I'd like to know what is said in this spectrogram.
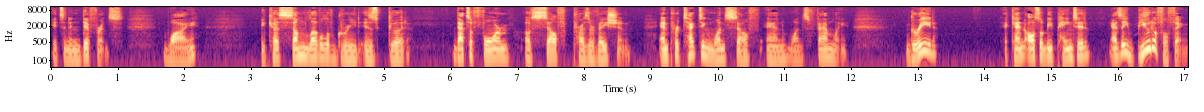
It's an indifference. Why? Because some level of greed is good. That's a form of self preservation and protecting oneself and one's family. Greed it can also be painted as a beautiful thing,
